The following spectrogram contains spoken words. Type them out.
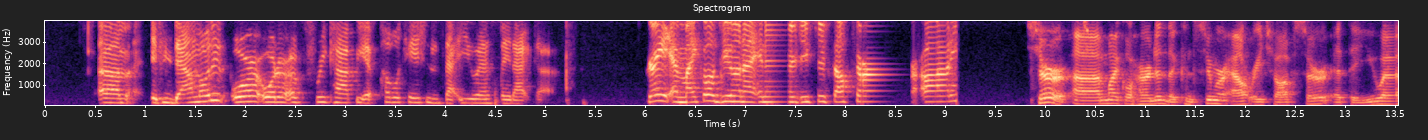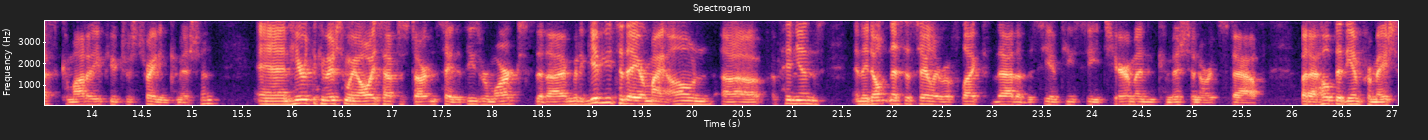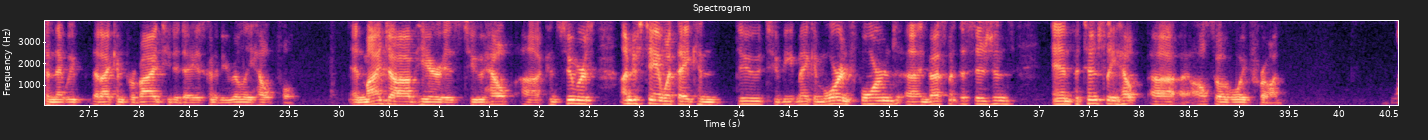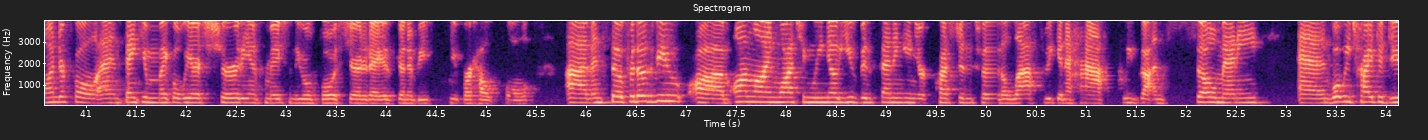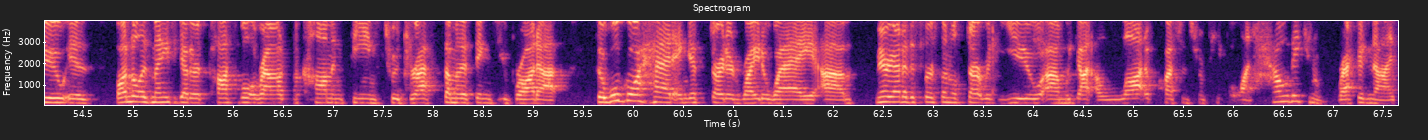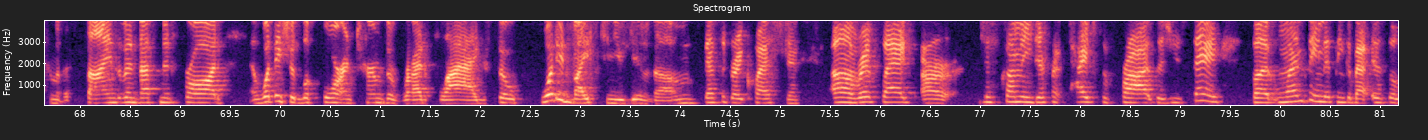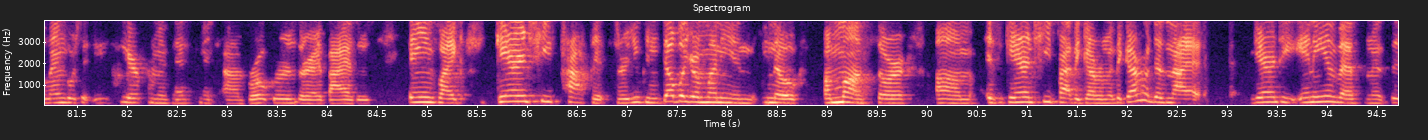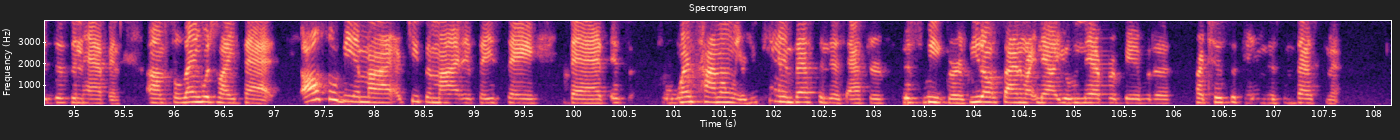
um, if you download it or order a free copy at publications.usa.gov. Great. And Michael, do you want to introduce yourself to our audience? Sure. Uh, I'm Michael Herndon, the Consumer Outreach Officer at the U.S. Commodity Futures Trading Commission. And here at the Commission, we always have to start and say that these remarks that I'm going to give you today are my own uh, opinions, and they don't necessarily reflect that of the CFTC Chairman, Commission, or its staff. But I hope that the information that, we, that I can provide to you today is going to be really helpful. And my job here is to help uh, consumers understand what they can do to be making more informed uh, investment decisions and potentially help uh, also avoid fraud. Wonderful. And thank you, Michael. We are sure the information that you will both share today is going to be super helpful. Um, and so for those of you um, online watching, we know you've been sending in your questions for the last week and a half. We've gotten so many. And what we tried to do is bundle as many together as possible around common themes to address some of the things you brought up. So we'll go ahead and get started right away. Um, Marietta, this first one will start with you. Um, we got a lot of questions from people on how they can recognize some of the signs of investment fraud and what they should look for in terms of red flags. So what advice can you give them? That's a great question. Um, red flags are just so many different types of frauds, as you say, but one thing to think about is the language that you hear from investment um, brokers or advisors. Things like guaranteed profits, or you can double your money in you know a month, or um, it's guaranteed by the government. The government does not guarantee any investments. It doesn't happen. Um, so language like that. Also be in mind, keep in mind if they say that it's for one time only, or you can't invest in this after this week, or if you don't sign right now, you'll never be able to participate in this investment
